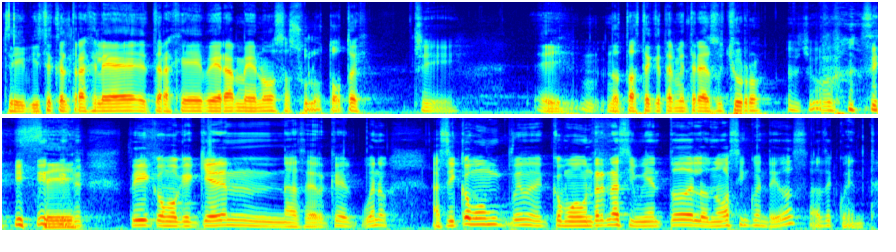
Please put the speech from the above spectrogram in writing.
Sí, viste que el traje, le- el traje era menos azulotote. Sí. Ey, Notaste que también traía su churro. El churro, sí. Sí. sí. como que quieren hacer que, bueno, así como un, como un renacimiento de los nuevos 52, haz de cuenta.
